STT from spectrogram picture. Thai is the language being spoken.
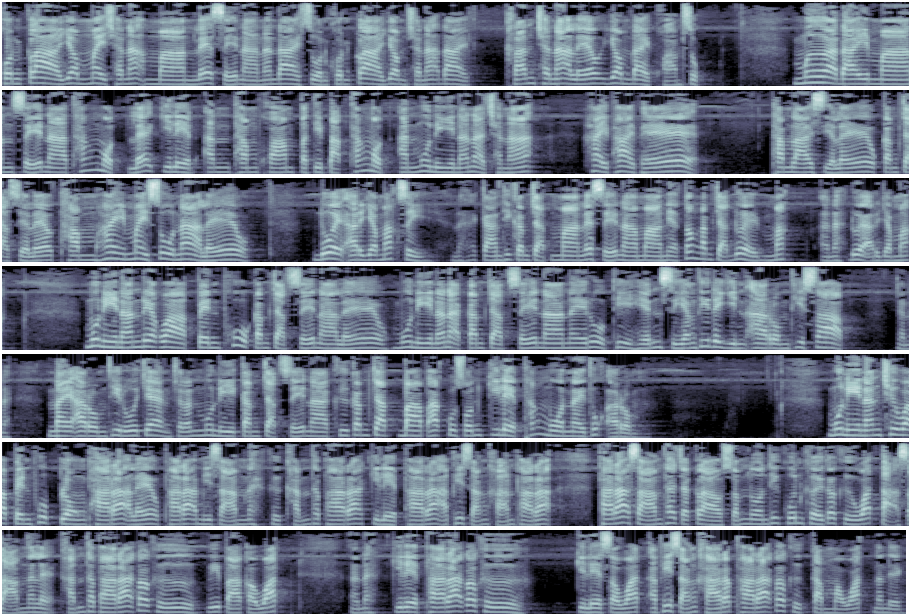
คนกล้าย่อมไม่ชนะมารและเสนานั้นได้ ส่วนคนกล้าย่อมชนะได้ ครั้นชนะแล้วย่อมได้ความสุข เมื่อใดมารเสนาทั้งหมด และกิเลสอันทำความปฏิปักษ์ทั้งหมดอันมุนีนั้นชนะให้พ่ายแพ้ทำลายเสียแล้วกำจัดเสียแล้วทำให้ไม่สู้หน้าแล้ว ด้วยอริยมรรคสี่นะการที่กำจัดมารและเสนามารเนี่ยต้องกำจัดด้วยมรรคนะด้วยอริยมรรคมุนีนั้นเรียกว่าเป็นผู้กำจัดเสนาแล้ว มุนีนั้นนะกำจัดเสนาในรูปที่เห็นเสียงที่ได้ยินอารมณ์ที่ทราบนะในอารมณ์ที่รู้แจ้ง ฉะนั้นมุนีกำจัดเสนาคือกำจัดบาปอากุศลกิเลสทั้งมวลในทุกอารมณ์ มุนีนั้นชื่อว่าเป็นผู้ปลงภาระแล้วภาระมีสามนะคือขันธภาระกิเลสภาระอภิสังขารภาระ ภาระสามถ้าจะกล่าวสำนวนที่คุ้นเคยก็คือวัตตะสามนั่นแหละ ขันธภาระก็คือวิปากวัตนะกิเลสภาระก็คือกิเลสวัตอภิสังขารภาระก็คือกรรมวัตนั่นเอง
